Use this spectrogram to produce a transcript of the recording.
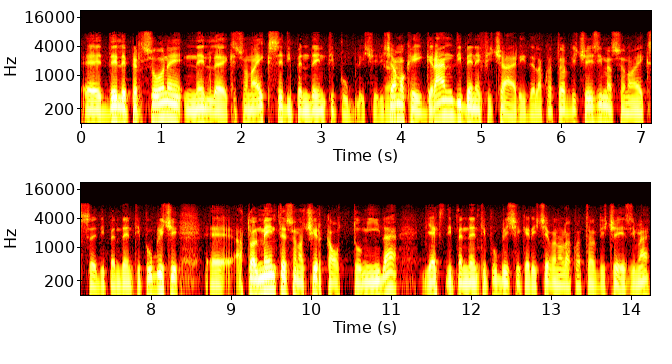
eh, delle persone nel, che sono ex dipendenti pubblici. Diciamo eh. che i grandi beneficiari della quattordicesima sono ex dipendenti pubblici, eh, attualmente sono circa 8.000 gli ex dipendenti pubblici che ricevono la quattordicesima,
